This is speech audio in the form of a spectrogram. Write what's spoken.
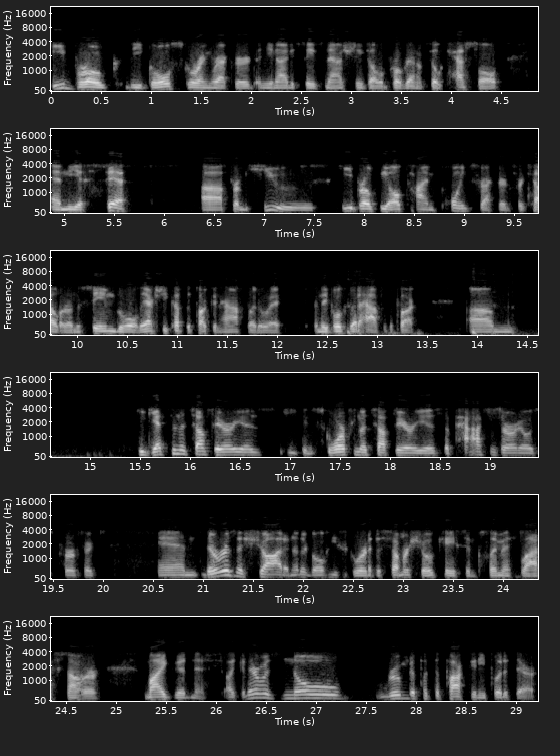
he broke the goal scoring record in the United States National Development Program of Phil Kessel, and the assist uh, from Hughes, he broke the all-time points record for Keller on the same goal. They actually cut the puck in half, by the way, and they both got a half of the puck. Um, he gets in the tough areas. He can score from the tough areas. The passes aren't always perfect. And there was a shot, another goal he scored at the summer showcase in Plymouth last summer. My goodness, like there was no room to put the puck, and he put it there.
